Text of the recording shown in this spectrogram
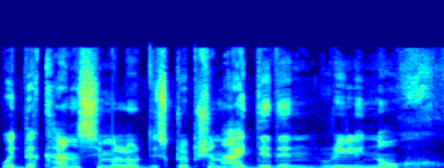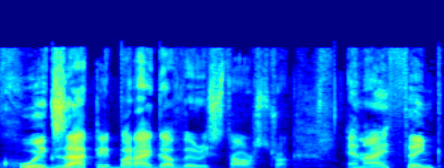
with the kind of similar description, I didn't really know who exactly, but I got very starstruck. And I think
